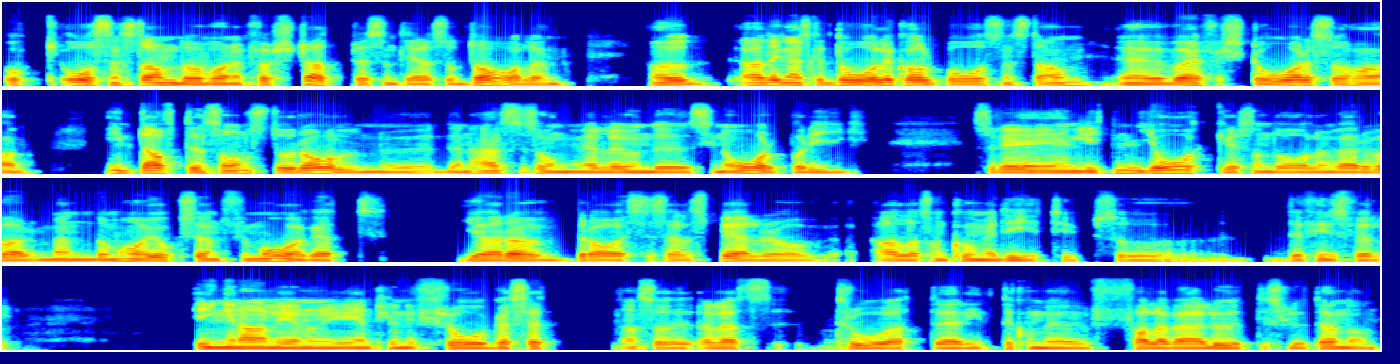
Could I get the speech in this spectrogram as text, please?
Och Åsenstam då var den första att presenteras och Dalen. Jag hade ganska dålig koll på Åsenstam. Eh, vad jag förstår så har han inte haft en sån stor roll nu den här säsongen eller under sina år på RIG. Så det är en liten joker som Dalen värvar, men de har ju också en förmåga att göra bra SSL-spelare av alla som kommer dit typ. Så det finns väl ingen anledning att egentligen ifrågasätta, alltså, eller att tro att det inte kommer falla väl ut i slutändan.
